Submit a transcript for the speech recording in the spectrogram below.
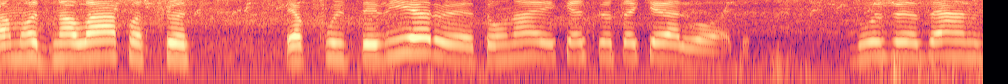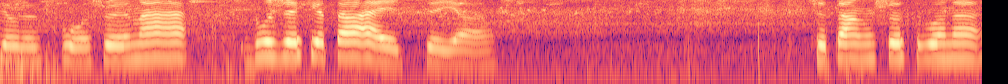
Там одна лапа щось як культивірує, то вона якесь отаке робить. Дуже землю розпушує, вона дуже хитається. Я. Чи там щось вона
